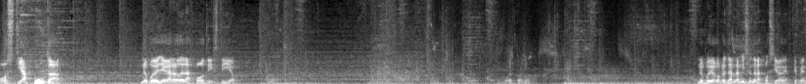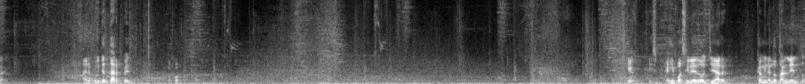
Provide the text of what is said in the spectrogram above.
¡Hostia puta! No puedo llegar a lo de las potis, tío ¿no? No he podido completar la misión de las pociones, qué pena A ver, puedo intentar... Ojo es, imposible dodgear caminando tan lento.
